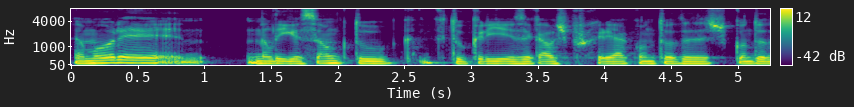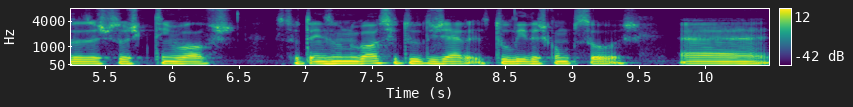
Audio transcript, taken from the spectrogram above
Amor é na ligação que tu, que tu crias, acabas por criar com todas, com todas as pessoas que te envolves. Se tu tens um negócio, tu, gera, tu lidas com pessoas. Uh,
